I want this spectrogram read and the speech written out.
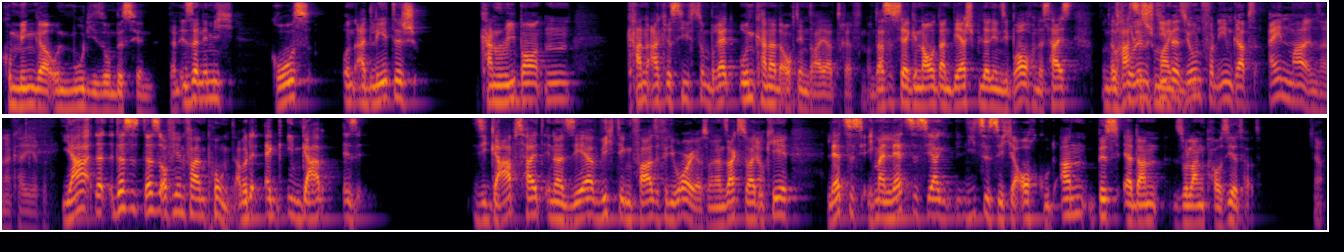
Kuminga und Moody so ein bisschen. Dann ist er nämlich groß und athletisch, kann rebounden, kann aggressiv zum Brett und kann halt auch den Dreier treffen. Und das ist ja genau dann der Spieler, den sie brauchen. Das heißt, und das du hast es schon die mal Version von ihm gab es einmal in seiner Karriere. Ja, das ist das ist auf jeden Fall ein Punkt. Aber er, ihm gab es sie gab es halt in einer sehr wichtigen Phase für die Warriors. Und dann sagst du halt, ja. okay, letztes, ich meine, letztes Jahr ließ es sich ja auch gut an, bis er dann so lange pausiert hat. Ja.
